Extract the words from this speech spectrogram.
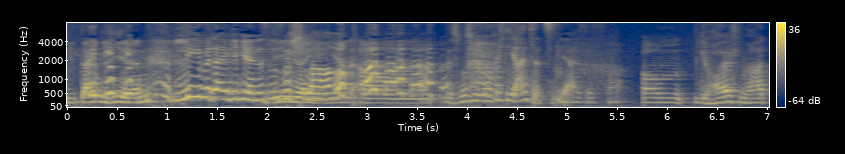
dein Gehirn, liebe dein Gehirn, das ist so schlau. Gehirn, ähm, das muss man noch richtig einsetzen. Ja, es ist so. Ähm, geholfen hat,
